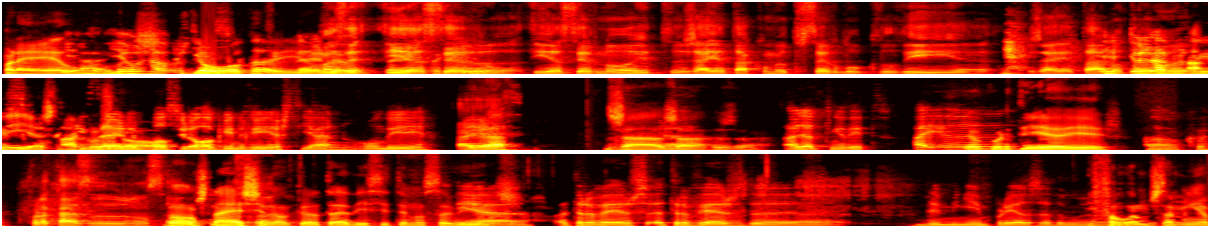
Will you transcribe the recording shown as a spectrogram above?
para ela, yeah, eu já vos disse, eu odeio. Mas ia ser, ia ser noite, já ia estar com o meu terceiro look do dia, já ia estar no Eu já vos disse, ah, se quiser, posso ir ao Rock in Rio este ano, um dia. Ah, é? Já, já, já. Ah, já tinha dito? Ai, uh... Eu curtia ir. Ah, ok. Por acaso, não sei. Vamos National, que eu até disse e tu não sabias. Yeah, através, através de da minha empresa. Meu... E falamos da minha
